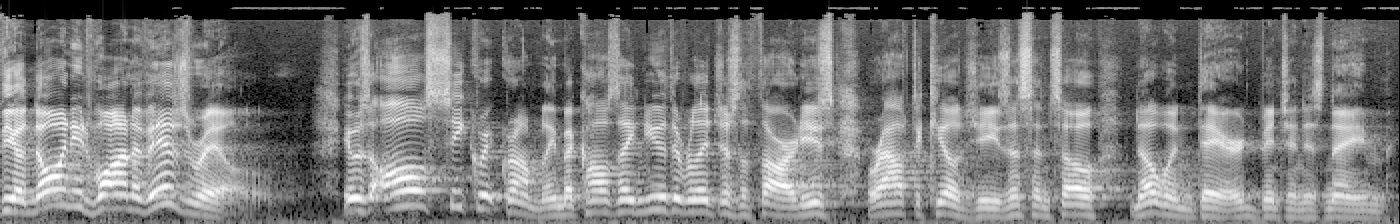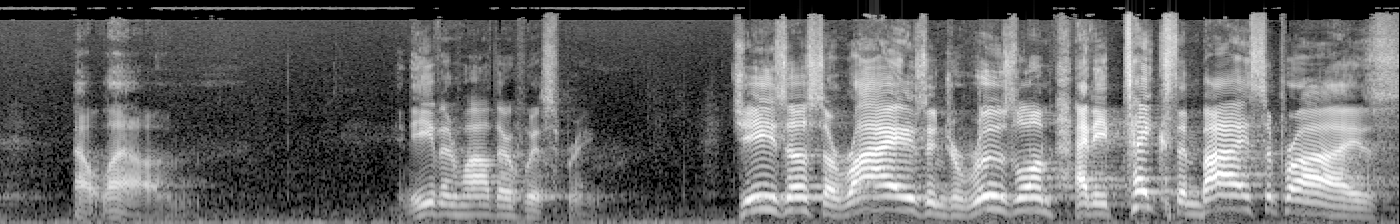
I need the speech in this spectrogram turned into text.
the anointed one of Israel. It was all secret grumbling because they knew the religious authorities were out to kill Jesus, and so no one dared mention his name out loud. And even while they're whispering, Jesus arrives in Jerusalem and he takes them by surprise.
